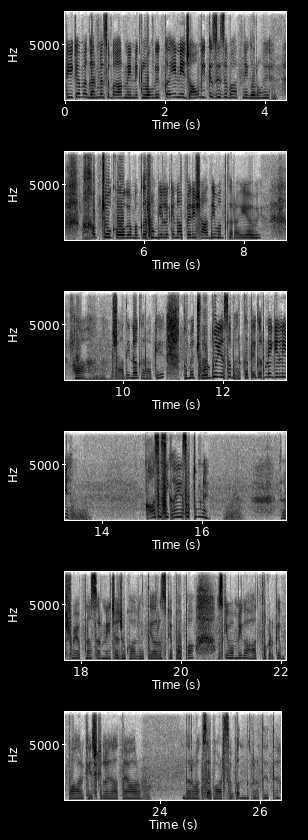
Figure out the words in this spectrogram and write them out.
ठीक है, मैं घर में से बाहर नहीं निकलूँगी, कहीं नहीं जाऊँगी, किसी से बात नहीं करूँगी। अब जो कहोगे मैं करूँगी, लेकिन आप मेरी शादी मत कराइए अभी। हाँ शादी ना करा के तो मैं छोड़ दूँ ये सब हरकतें करने के लिए? कहाँ से सीखा ये सब तुमने? रश्मि अपना सर नीचे झुका लेती है और उसके पापा उसकी मम्मी का हाथ पकड़ के बाहर खींच के ले जाते हैं और दरवाज़ा बाहर से बंद कर देते हैं।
